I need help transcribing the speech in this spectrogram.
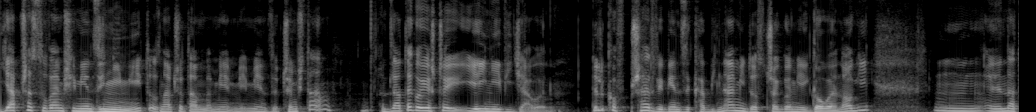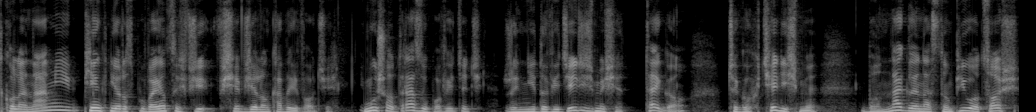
Ja przesuwałem się między nimi, to znaczy tam między czymś tam, dlatego jeszcze jej nie widziałem. Tylko w przerwie między kabinami dostrzegłem jej gołe nogi mm, nad kolanami, pięknie rozpływające się w zielonkawej wodzie. I muszę od razu powiedzieć, że nie dowiedzieliśmy się tego, czego chcieliśmy, bo nagle nastąpiło coś.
